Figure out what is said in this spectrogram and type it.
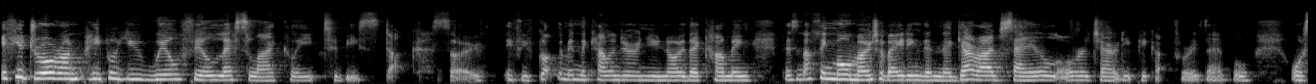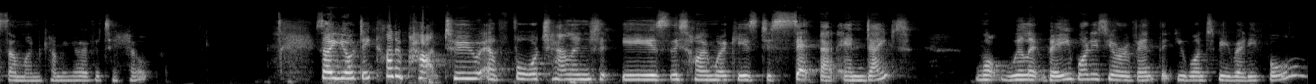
If you draw on people, you will feel less likely to be stuck. So, if you've got them in the calendar and you know they're coming, there's nothing more motivating than a garage sale or a charity pickup, for example, or someone coming over to help. So, your declutter part two of four challenge is this homework is to set that end date. What will it be? What is your event that you want to be ready for?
